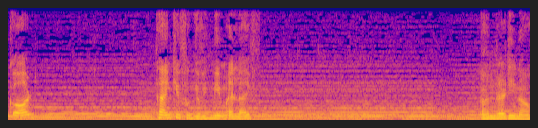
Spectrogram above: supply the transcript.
God, thank you for giving me my life. I'm ready now.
